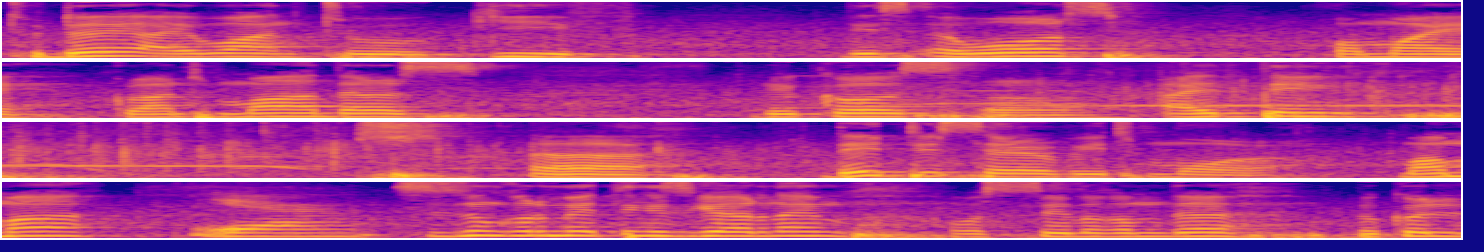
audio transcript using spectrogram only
today I want to give this award for my grandmothers because Uh, I think uh, they deserve it more. Мама, Yeah. сіздің құрметіңізге арнаймын осы сыйлығымды бүкіл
